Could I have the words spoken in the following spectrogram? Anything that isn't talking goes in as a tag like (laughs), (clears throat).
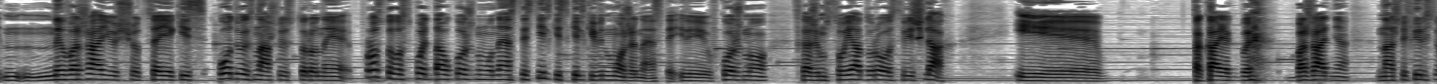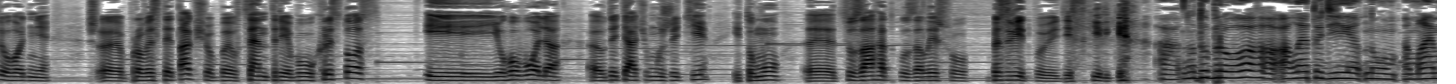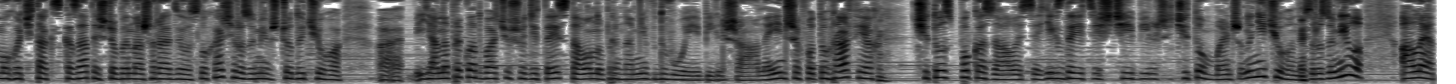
не вважаю, що це якийсь подвиг з нашої сторони. Просто Господь дав кожному нести стільки, скільки він може нести, і в кожного, скажімо, своя дорога, свій шлях. І така, якби бажання наш ефір сьогодні е, провести так, щоб в центрі був Христос і його воля е, в дитячому житті, і тому цю загадку залишу без відповіді. Скільки а, ну добро, але тоді ну маємо, хоч так сказати, щоб наш радіослухач розумів, що до чого. А, я, наприклад, бачу, що дітей стало ну принаймні вдвоє більше. А на інших фотографіях чи то показалося, їх здається ще більше, чи то менше. Ну нічого не зрозуміло, але.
